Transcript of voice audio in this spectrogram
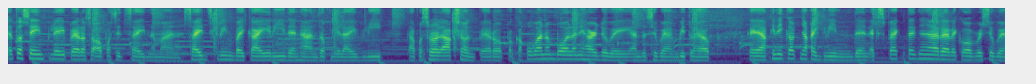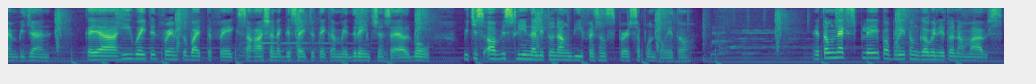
Ito same play pero sa opposite side naman. Side screen by Kyrie then handoff ni Lively tapos roll action pero pagkakuha ng bola ni Hardaway ando si Wemby to help kaya kinikout niya kay Green then expected niya na re-recover si Wemby dyan. Kaya he waited for him to bite the fake saka siya nag-decide to take a mid-range niya sa elbow which is obviously nalito na ang defense ng Spurs sa puntong ito. Itong next play, paboritong gawin ito ng Mavs.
